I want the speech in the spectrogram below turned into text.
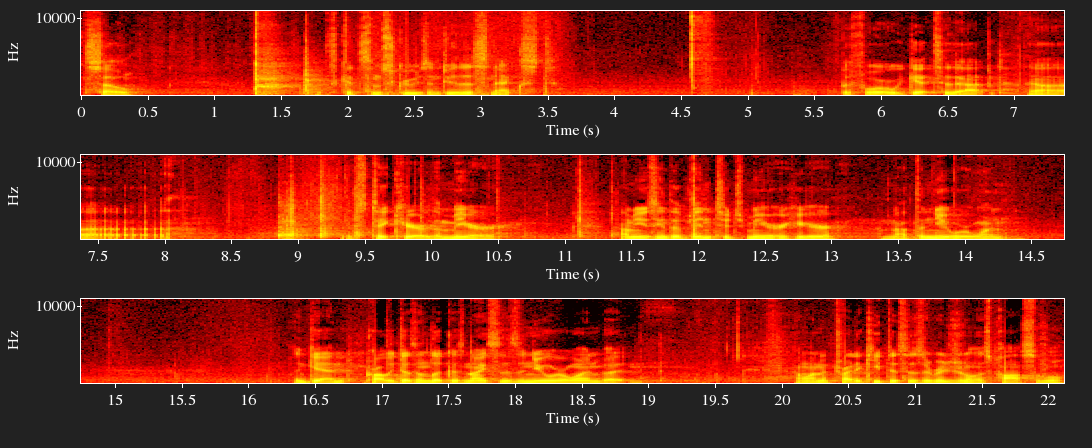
So let's get some screws and do this next. Before we get to that, uh, let's take care of the mirror. I'm using the vintage mirror here, not the newer one. Again, probably doesn't look as nice as the newer one, but I want to try to keep this as original as possible.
